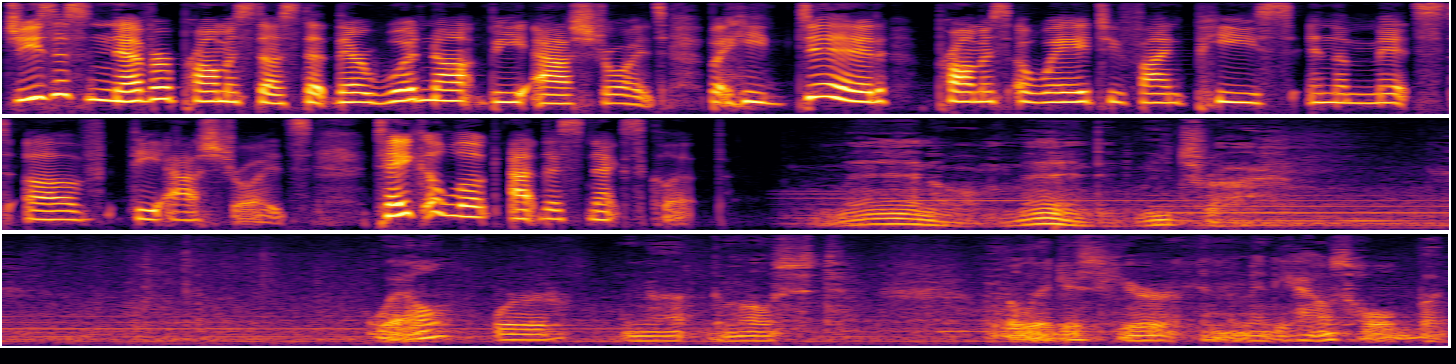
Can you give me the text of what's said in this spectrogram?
Jesus never promised us that there would not be asteroids, but he did promise a way to find peace in the midst of the asteroids. Take a look at this next clip. Man, oh man, did we try. Well, we're not the most religious here in the Mindy household, but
